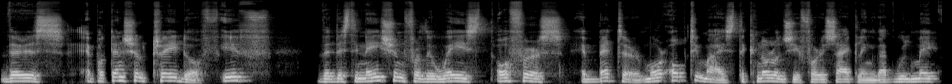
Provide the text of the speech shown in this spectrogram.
there is a potential trade-off. If the destination for the waste offers a better, more optimized technology for recycling that will make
